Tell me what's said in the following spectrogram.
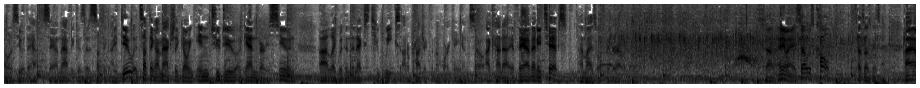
I want to see what they have to say on that because that is something I do. It's something I'm actually going in to do again very soon, uh, like within the next two weeks on a project that I'm working in. So I kind of, if they have any tips, I might as well figure out what they. So anyway, so it was cold. That's what I was going to say. I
